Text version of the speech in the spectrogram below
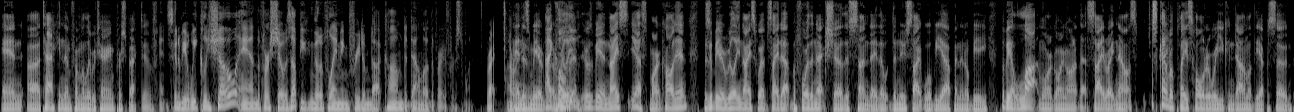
and uh, attacking them from a libertarian perspective. It's going to be a weekly show, and the first show is up. You can go to flamingfreedom.com to download the very first one. Right. All right. And there's gonna be a, I a called really in. there's gonna be a nice yes, Mark called in. There's gonna be a really nice website up before the next show this Sunday. The, the new site will be up, and it'll be there'll be a lot more going on at that site. Right now, it's just kind of a placeholder where you can download the episode,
